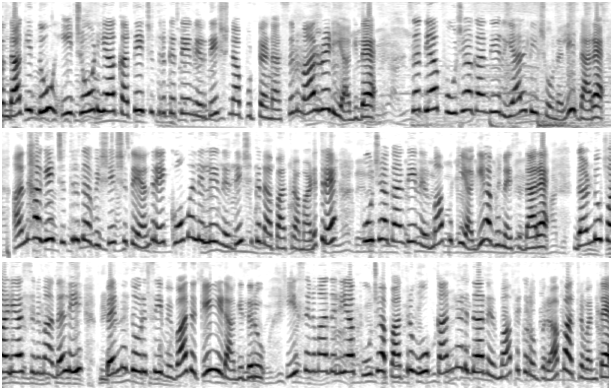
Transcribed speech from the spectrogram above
ಒಂದಾಗಿದ್ದು ಈ ಜೋಡಿಯ ಕತೆ ಚಿತ್ರಕತೆ ನಿರ್ದೇಶನ ಪುಟ್ಟಣ್ಣ ಸಿನಿಮಾ ರೆಡಿಯಾಗಿದೆ. ಸದ್ಯ ಪೂಜಾ ಗಾಂಧಿ ರಿಯಾಲಿಟಿ ಶೋನಲ್ಲಿ ಇದ್ದಾರೆ. ಅಂದ್ಹಾಗೆ ಚಿತ್ರದ ವಿಶೇಷತೆ ಅಂದ್ರೆ ಕೋಮಲ್ ಇಲ್ಲಿ ನಿರ್ದೇಶಕನ ಪಾತ್ರ ಮಾಡಿದ್ರೆ ಪೂಜಾ ಗಾಂಧಿ ನಿರ್ಮಾಪಕಿಯಾಗಿ ಅಭಿನಯಿಸಿದ್ದಾರೆ. ದಂಡುಪಾಳ್ಯ ಸಿನಿಮಾದಲ್ಲಿ ಬೆನ್ನು ತೋರಿಸಿ ವಿವಾದಕ್ಕೆ ಈಡಾಗಿದ್ದರು. ಈ ಸಿನಿಮಾದಲ್ಲಿಯ ಪೂಜಾ ಪಾತ್ರವು ಕನ್ನಡದ ನಿರ್ಮಾಪಕರೊಬ್ಬರ ಪಾತ್ರವಂತೆ.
